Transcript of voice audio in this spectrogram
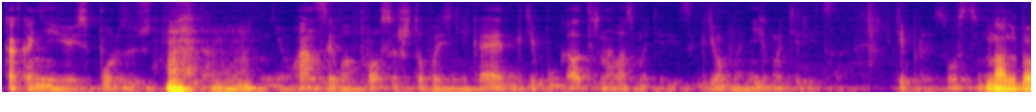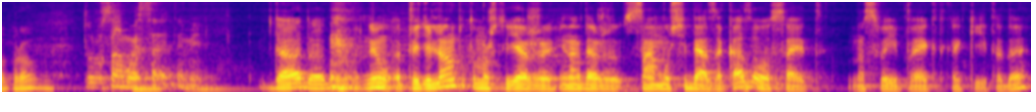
как они ее используют, что угу. там нюансы, вопросы, что возникает, где бухгалтер на вас матерится, где он на них матерится где производственники. Надо попробовать. То же самое с сайтами. Да, да, да. Ну, определенно, потому что я же иногда же сам у себя заказывал сайт на свои проекты какие-то, да,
